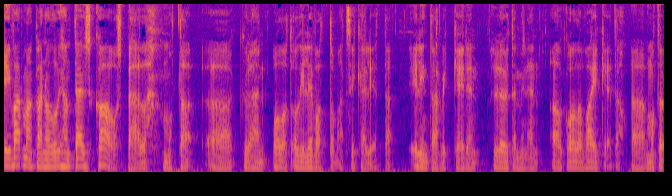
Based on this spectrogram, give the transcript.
Ei varmaankaan ollut ihan täys kaos päällä, mutta äh, kyllähän olot oli levottomat sikäli, että elintarvikkeiden löytäminen alkoi olla vaikeaa. Mutta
